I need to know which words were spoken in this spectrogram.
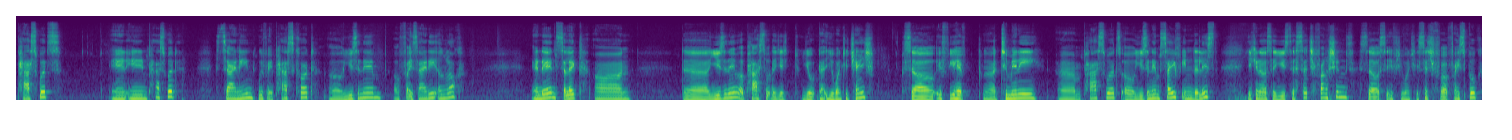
passwords. And in password, sign in with a passcode or username or face ID unlock and then select on the username or password that you, you that you want to change. So if you have uh, too many um, passwords or username saved in the list you can also use the search function so, so if you want to search for Facebook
